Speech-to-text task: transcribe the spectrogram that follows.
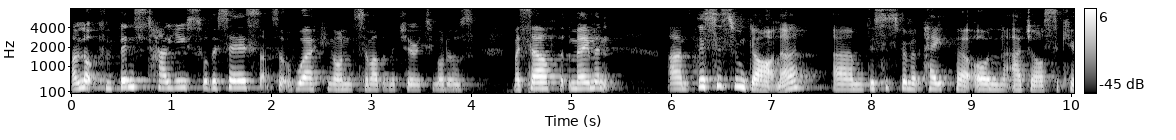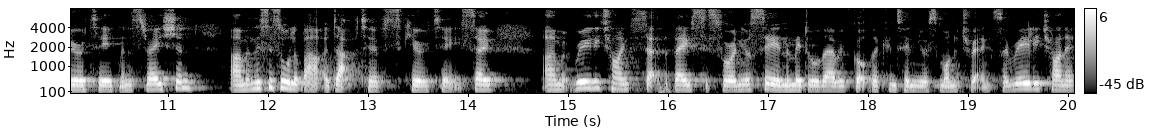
I'm not convinced how useful this is. I'm sort of working on some other maturity models myself at the moment. Um, this is from Gartner. Um, this is from a paper on agile security administration, um, and this is all about adaptive security. So um, really trying to set the basis for, and you'll see in the middle there we've got the continuous monitoring. So really trying to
